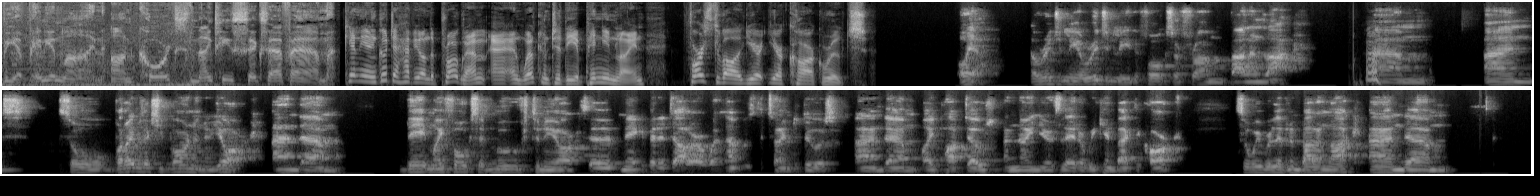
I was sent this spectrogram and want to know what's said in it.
The Opinion Line on Corks 96 FM. Killian, good to have you on the programme and welcome to the Opinion Line. First of all, your, your Cork roots. Oh, yeah. Originally, originally, the folks are from Ballinlough. Um, and so, but I was actually born in New York and um, they, my folks had moved to New York to make a bit of dollar when that was the time to do it. And um, I popped out and nine years later, we came back to Cork. So we were living in Ballinlough and um,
